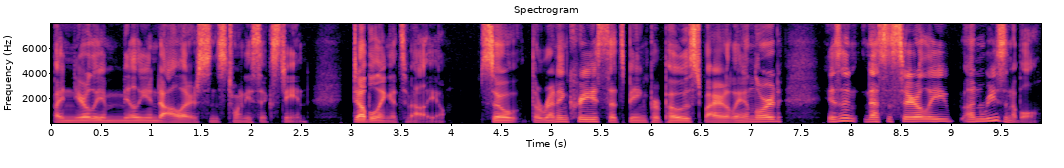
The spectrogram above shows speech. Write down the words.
by nearly a million dollars since 2016, doubling its value. So the rent increase that's being proposed by our landlord isn't necessarily unreasonable.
